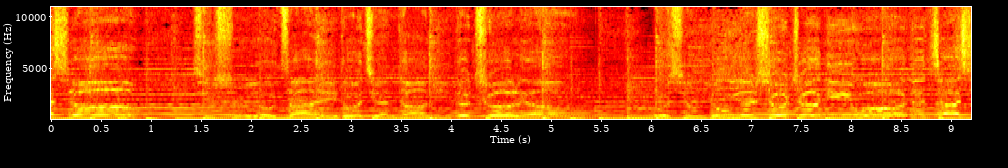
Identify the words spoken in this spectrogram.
家乡，即使有再多践踏你的车辆，我想永远守着你我的家乡，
